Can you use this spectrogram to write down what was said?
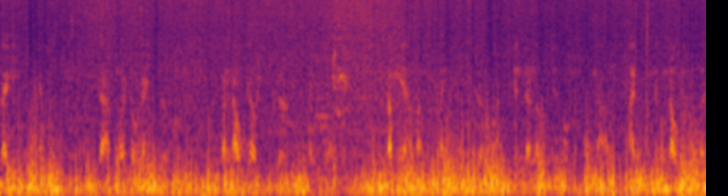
đây. Chắc ra cũng mới vô đây. Ban đầu thấy không? Thấy à, tâm nghe mà thấy. Dạ. chính là là như tôi là cũng ngờ tại cái ban đầu mình lên.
